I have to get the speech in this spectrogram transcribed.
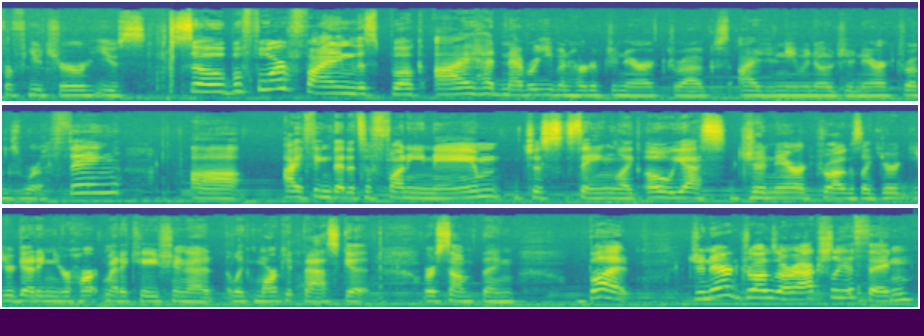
for future use. So, before finding this book, I had never even heard of generic drugs. I didn't even know generic drugs were a thing. Uh, I think that it's a funny name, just saying like, oh yes, generic drugs, like you're you're getting your heart medication at like Market Basket or something. But generic drugs are actually a thing,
